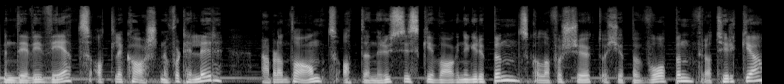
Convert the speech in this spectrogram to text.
Men det vi vet at lekkasjene forteller, er annet at den russiske Wagner-gruppen skal ha forsøkt å kjøpe våpen fra Tyrkia,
